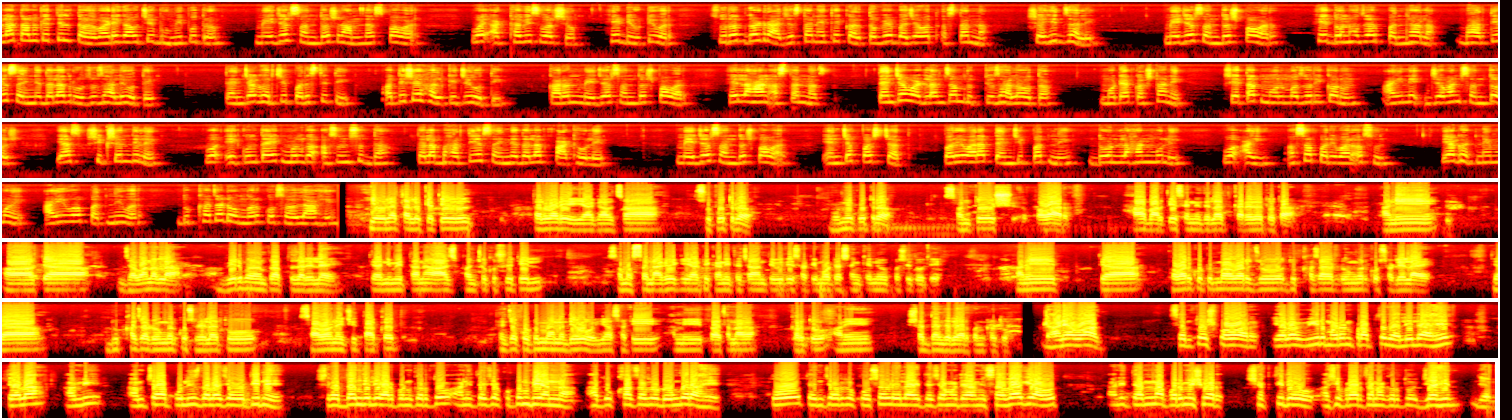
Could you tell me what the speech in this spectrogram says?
येवला तालुक्यातील तळवाडे गावचे भूमिपुत्र मेजर संतोष रामदास पवार वय अठ्ठावीस वर्ष हे ड्युटीवर सुरतगड राजस्थान येथे कर्तव्य बजावत असताना शहीद झाले. मेजर संतोष पवार हे दोन हजार पंधराला भारतीय सैन्य दलात रुजू झाले होते. त्यांच्या घरची परिस्थिती अतिशय हलकीची होती कारण मेजर संतोष पवार हे लहान असतानाच त्यांच्या वडिलांचा मृत्यू झाला होता. मोठ्या कष्टाने शेतात मोलमजुरी करून आईने जवान संतोष यास शिक्षण दिले व एकुलता एक मुलगा असूनसुद्धा त्याला भारतीय सैन्य दलात पाठवले. मेजर संतोष पवार यांच्या पश्चात परिवारात त्यांची पत्नी दोन लहान मुली व आई असा परिवार असून या घटनेमुळे आई व पत्नीवर दुःखाचा डोंगर कोसळला आहे. येवला तालुक्यातील तलवाडे या गावचा सुपुत्र भूमिपुत्र संतोष पवार हा भारतीय सैन्य दलात कार्यरत होता. आणि त्या जवानाला वीरमरण प्राप्त झालेलं आहे. त्या निमित्तानं आज पंचकृषीतील समस्त नागरिक या ठिकाणी त्याच्या अंत्यविधीसाठी मोठ्या संख्येने उपस्थित होते. आणि त्या पवार कुटुंबावर जो दुःखाचा डोंगर कोसळलेला आहे त्या दुःखाचा डोंगर कोसळलेला आहे तो सावरण्याची ताकद त्यांच्या कुटुंबियांना देवो यासाठी आम्ही प्रार्थना करतो आणि श्रद्धांजली अर्पण करतो. ठाण्या वाघ संतोष पवार याला वीर मरण प्राप्त झालेलं आहे. त्याला आम्ही आमच्या पोलीस दलाच्या वतीने श्रद्धांजली अर्पण करतो आणि त्याच्या कुटुंबियांना हा दुःखाचा जो डोंगर आहे तो त्यांच्यावर जो कोसळलेला आहे त्याच्यामध्ये आम्ही सहभागी आहोत. आणि त्यांना परमेश्वर शक्ती देव अशी प्रार्थना करतो. जय हिंद जय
